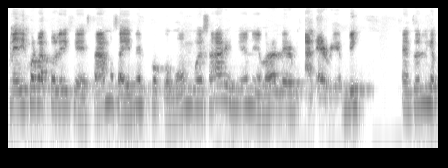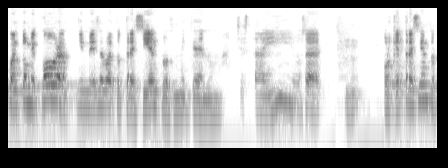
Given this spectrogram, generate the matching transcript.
me dijo el vato, le dije, estábamos ahí en el Cocobongo, esa área, me iban a llevar al, Airbnb. Entonces le dije, ¿cuánto me cobra? Y me dice el vato, 300. Y me quedé, no manches, está ahí. O sea, ¿por qué 300?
